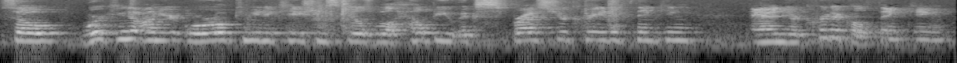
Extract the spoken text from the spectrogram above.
So, working on your oral communication skills will help you express your creative thinking and your critical thinking.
